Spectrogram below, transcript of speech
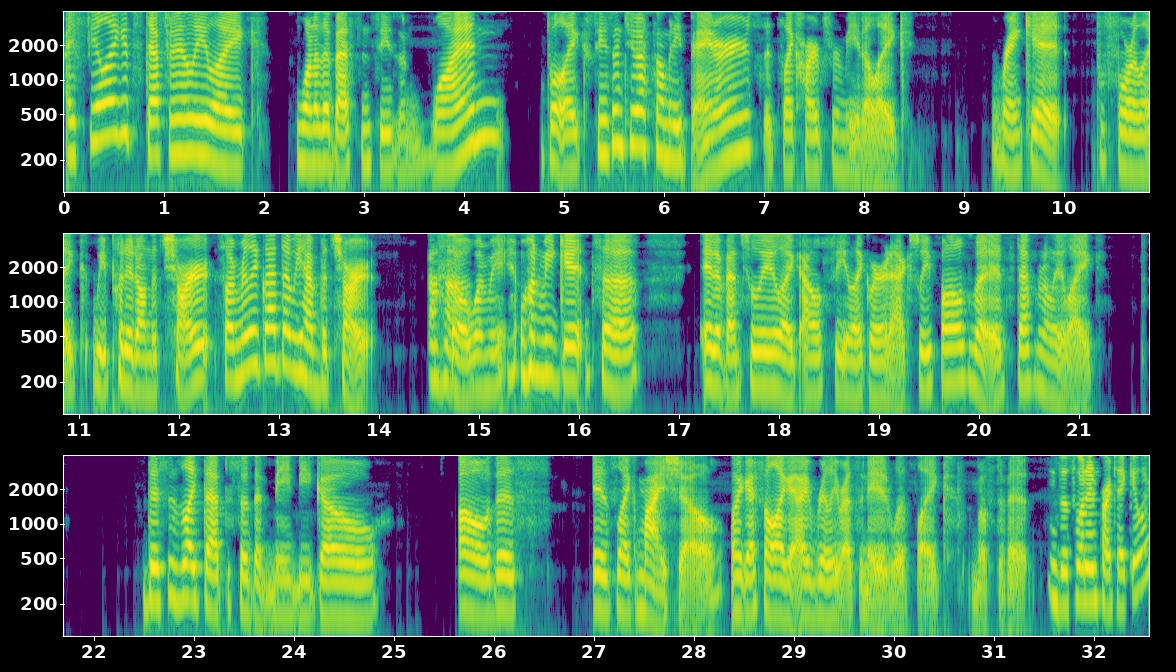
I feel like it's definitely like one of the best in season 1, but like season 2 has so many bangers, it's like hard for me to like rank it before like we put it on the chart. So I'm really glad that we have the chart. Uh-huh. So when we when we get to it eventually like I'll see like where it actually falls, but it's definitely like this is like the episode that made me go, "Oh, this is like my show." Like I felt like I really resonated with like most of it. This one in particular?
